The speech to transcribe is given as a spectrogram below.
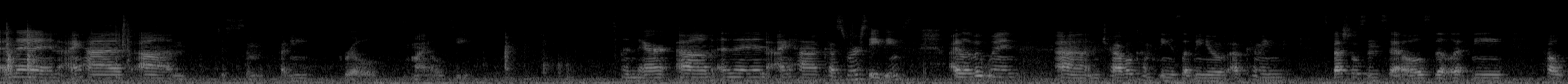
And then I have um, just some funny grilled smile teeth in there. Um, and then I have customer savings. I love it when um, travel companies let me know of upcoming specials and sales that let me help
